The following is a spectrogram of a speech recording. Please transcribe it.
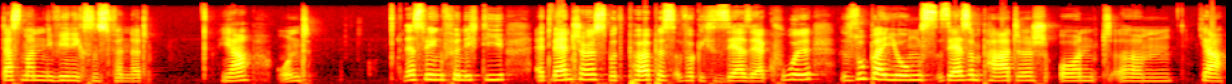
dass man die wenigstens findet. Ja, und deswegen finde ich die Adventures with Purpose wirklich sehr, sehr cool. Super Jungs, sehr sympathisch und ähm, ja,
